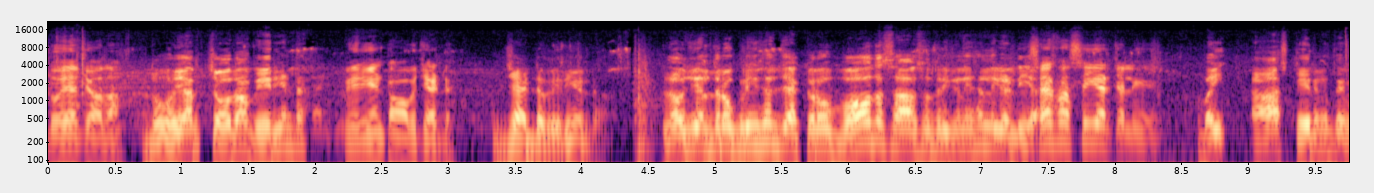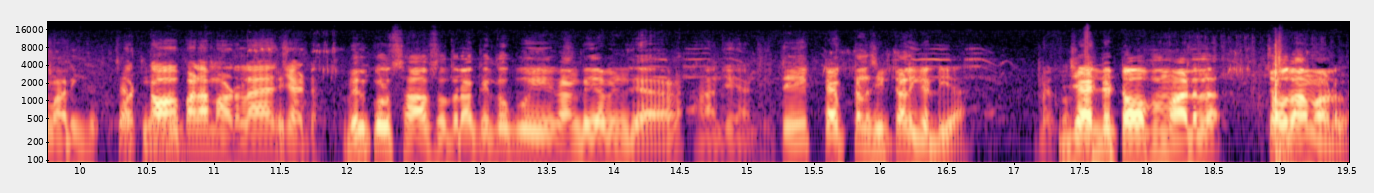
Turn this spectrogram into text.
2014 2014 variant variant of Z Z variant ਲਓ ਜੀ ਅੰਦਰੋਂ ਕੰਡੀਸ਼ਨ ਚੈੱਕ ਕਰੋ। ਬਹੁਤ ਸਾਫ਼ ਸੁਥਰੀ ਕੰਡੀਸ਼ਨ ਦੀ ਗੱਡੀ ਆ। ਸਿਰਫ 80000 ਚੱਲੀ ਹੈ ਜੀ। ਬਾਈ ਆਹ ਸਟੀਅਰਿੰਗ ਤੇ ਮਾਰੀ ਉਹ ਝਾਤੀ ਟੌਪ ਵਾਲਾ। ਮਾਡਲ ਹੈ ਜੈਡ ਬਿਲਕੁਲ ਸਾਫ਼ ਸੁਥਰਾ ਕਿਤੋਂ ਕੋਈ ਰੰਗ ਜਿਹਾ ਵੀ ਨਹੀਂ ਲਿਆ ਹਨ? ਹਾਂਜੀ ਹਾਂਜੀ। ਤੇ ਕੈਪਟਨ ਸੀਟ ਵਾਲੀ ਗੱਡੀ ਆ। ਬਿਲਕੁਲ। ਜੈਡ ਟੌਪ ਮਾਡਲ 14 ਮਾਡਲ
